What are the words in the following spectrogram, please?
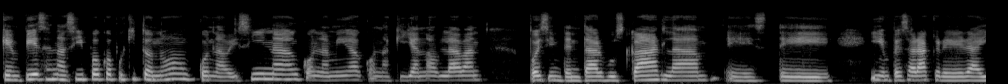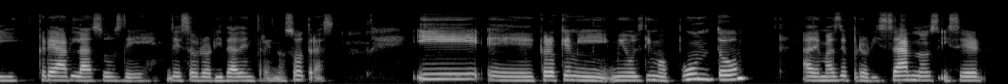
que empiecen así poco a poquito, ¿no? Con la vecina, con la amiga con la que ya no hablaban, pues intentar buscarla, este, y empezar a creer ahí, crear lazos de, de sororidad entre nosotras. Y eh, creo que mi, mi, último punto, además de priorizarnos y ser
